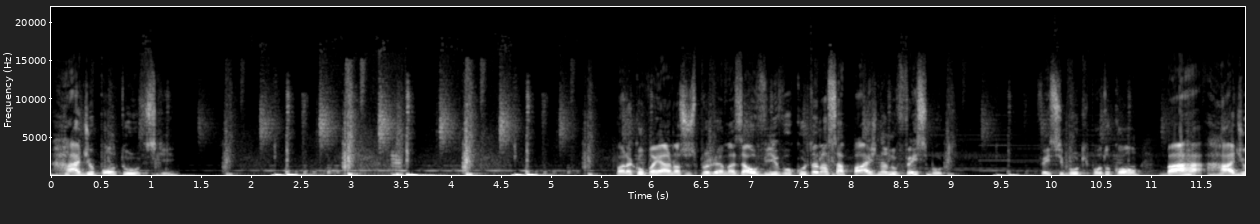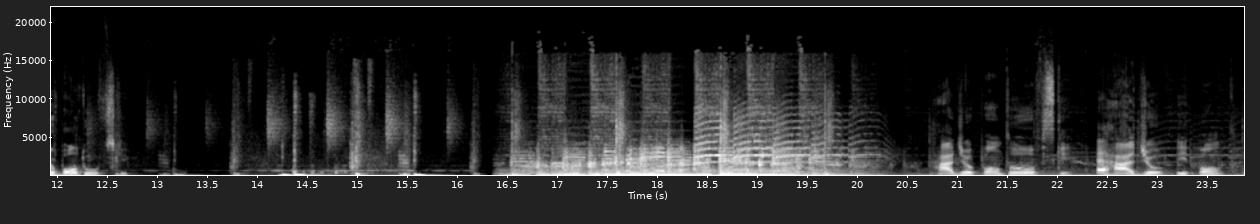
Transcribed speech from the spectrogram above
Rádio ponto UFSC. Para acompanhar nossos programas ao vivo, curta nossa página no Facebook. facebook.com barra radio.ufsc. É rádio e ponto.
